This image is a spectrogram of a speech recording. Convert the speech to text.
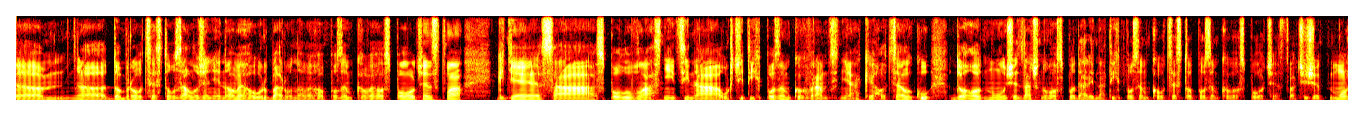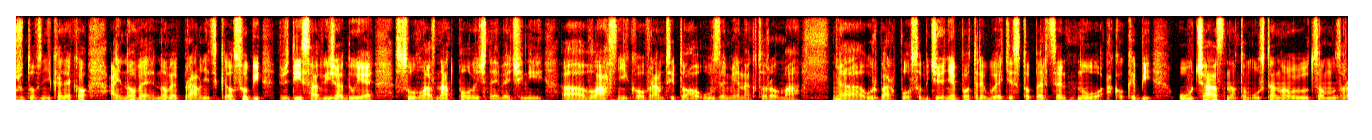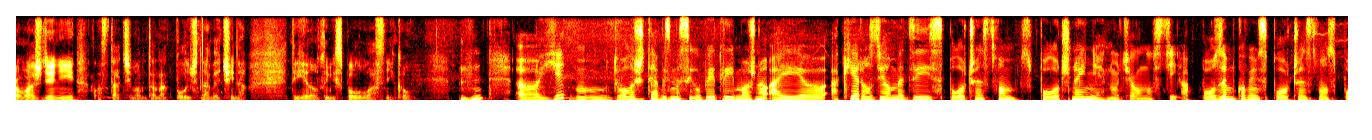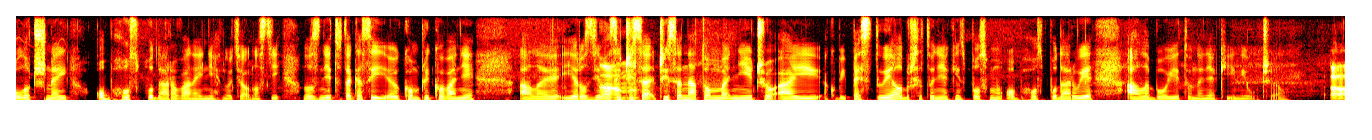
dobrou cestou založenie nového urbaru, nového pozemkového spoločenstva, kde sa spoluvlastníci na určitých pozemkoch v rámci nejakého celku dohodnú, že začnú hospodáriť na tých pozemkov cestou pozemkového spoločenstva. Čiže môžu to vznikať ako aj nové, nové právnické osoby. Vždy sa vyžaduje súhlas nadpolovičnej väčšiny vlastníkov v rámci toho územia, na ktorom má urbar pôsobiť. Čiže nepotrebujete 100% ako keby účasť na tom ustanovujúcom zhromaždení, ale stačí vám tá nadpolovičná väčšina tých jednotlivých spoluvlastníkov. Uh-huh. Je dôležité, aby sme si uviedli možno aj, e, aký je rozdiel medzi spoločenstvom spoločnej nehnuteľnosti a pozemkovým spoločenstvom spoločnej obhospodarovanej nehnuteľnosti. No znie to tak asi e, komplikovane, ale je rozdiel Áno. asi, či sa, či sa na tom niečo aj akoby pestuje, alebo či sa to nejakým spôsobom obhospodaruje, alebo je to na nejaký iný účel. A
